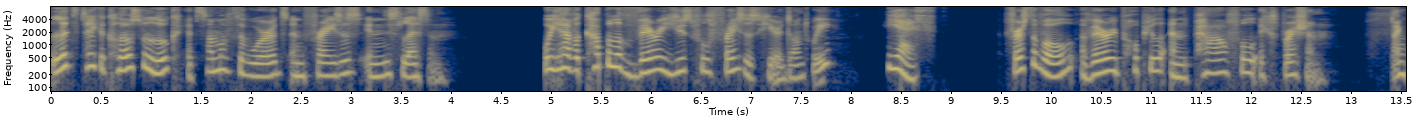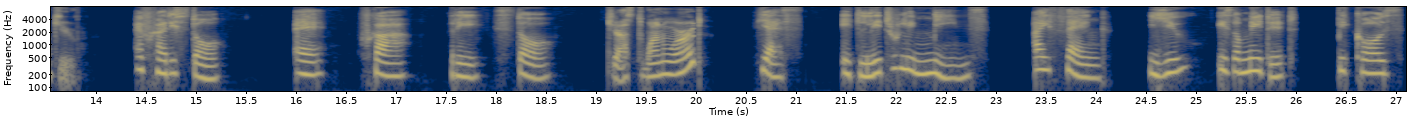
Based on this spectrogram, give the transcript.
Let's take a closer look at some of the words and phrases in this lesson. We have a couple of very useful phrases here, don't we? Yes. First of all, a very popular and powerful expression. Thank you. Ευχαριστώ. Ευχαριστώ. Just one word? Yes, it literally means I thank you is omitted because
